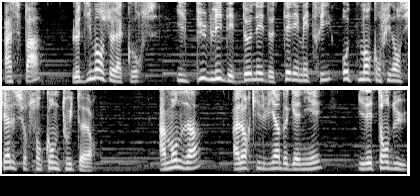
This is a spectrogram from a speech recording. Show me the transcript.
À Spa, le dimanche de la course, il publie des données de télémétrie hautement confidentielles sur son compte Twitter. À Monza, alors qu'il vient de gagner, il est tendu,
